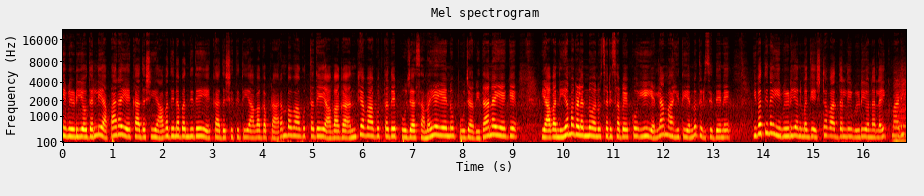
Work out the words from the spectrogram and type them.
ಈ ವಿಡಿಯೋದಲ್ಲಿ ಅಪಾರ ಏಕಾದಶಿ ಯಾವ ದಿನ ಬಂದಿದೆ, ಏಕಾದಶಿ ತಿಥಿ ಯಾವಾಗ ಪ್ರಾರಂಭವಾಗುತ್ತದೆ, ಯಾವಾಗ ಅಂತ್ಯವಾಗುತ್ತದೆ, ಪೂಜಾ ಸಮಯ ಏನು, ಪೂಜಾ ವಿಧಾನ ಹೇಗೆ, ಯಾವ ನಿಯಮಗಳನ್ನು ಅನುಸರಿಸಬೇಕು, ಈ ಎಲ್ಲ ಮಾಹಿತಿಯನ್ನು ತಿಳಿಸಿದ್ದೇನೆ. ಇವತ್ತಿನ ಈ ವಿಡಿಯೋ ನಿಮಗೆ ಇಷ್ಟವಾದಲ್ಲಿ ವಿಡಿಯೋನ ಲೈಕ್ ಮಾಡಿ,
